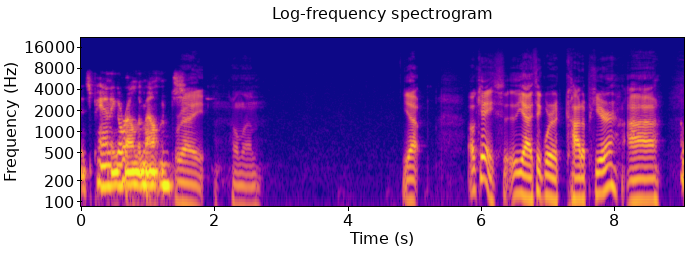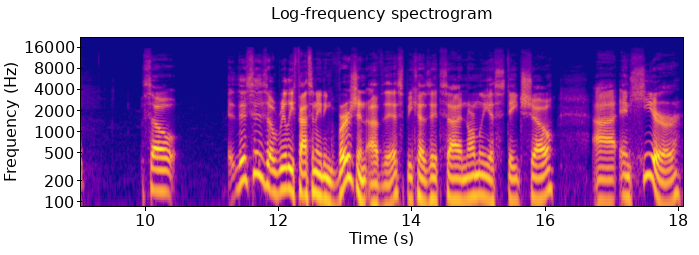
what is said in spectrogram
It's panning around the mountains. Right. Hold on. Yep. Okay. So, yeah, I think we're caught up here. Uh, so this is a really fascinating version of this because it's uh, normally a stage show, uh, and here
